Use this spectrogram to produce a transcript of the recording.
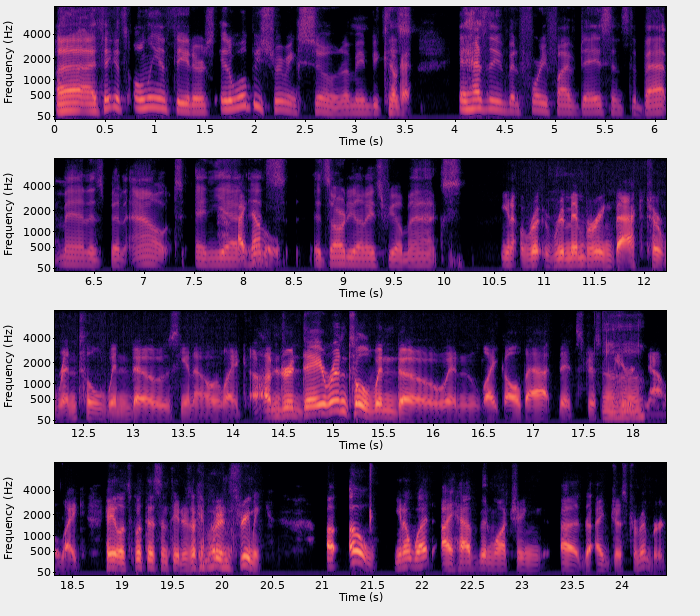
Uh, I think it's only in theaters. It will be streaming soon. I mean, because Okay. it hasn't even been 45 days since the Batman has been out, and yet it's it's already on HBO Max. You know, re- remembering back to rental windows, you know, like a hundred day rental window and like all that. It's just Uh-huh. weird now. Like, hey, let's put this in theaters. Okay, put it in streaming. Uh, oh, you know what? I have been watching. Uh, I just remembered.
